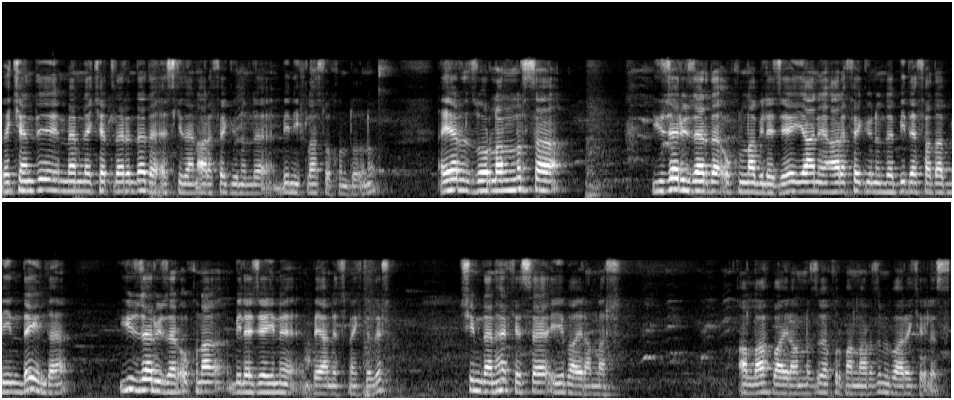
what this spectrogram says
Ve kendi memleketlerinde de eskiden Arefe gününde bin İhlas okunduğunu, eğer zorlanılırsa yüzer yüzerde okunabileceği, yani Arefe gününde bir defada bin değil de yüzer yüzer okunabileceğini beyan etmektedir. Şimdiden herkese iyi bayramlar. Allah bayramınızı ve kurbanlarınızı mübarek eylesin.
